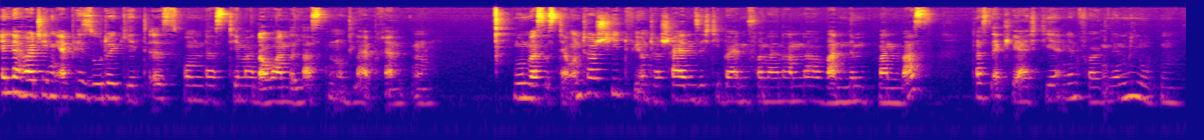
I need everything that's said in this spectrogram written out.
In der heutigen Episode geht es um das Thema dauernde Lasten und Leibrenten. Nun, was ist der Unterschied? Wie unterscheiden sich die beiden voneinander? Wann nimmt man was? Das erkläre ich dir in den folgenden Minuten.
